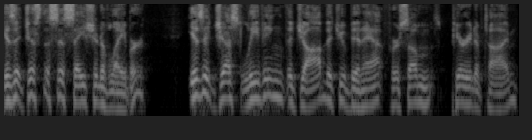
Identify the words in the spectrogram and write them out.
Is it just the cessation of labor? Is it just leaving the job that you've been at for some period of time?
